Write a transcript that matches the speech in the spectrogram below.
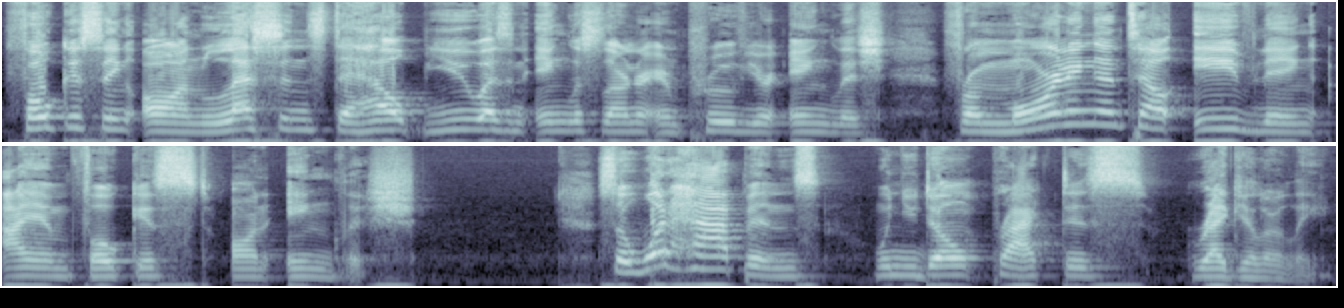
focusing on lessons to help you as an English learner improve your English. From morning until evening, I am focused on English. So, what happens when you don't practice regularly?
